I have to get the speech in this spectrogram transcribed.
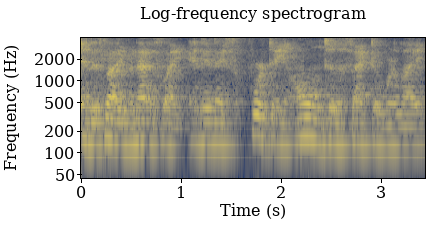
And it's not even that. It's like, and then they support their own to the fact that we're like,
